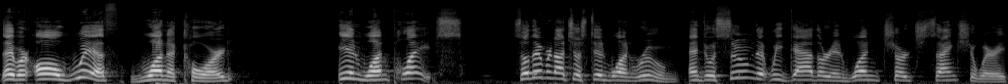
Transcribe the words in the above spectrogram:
They were all with one accord in one place. So they were not just in one room. And to assume that we gather in one church sanctuary,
